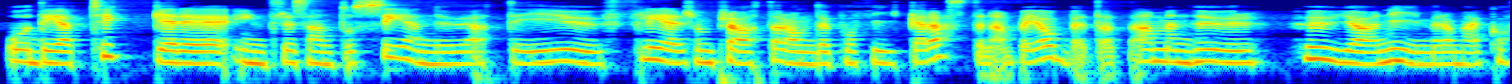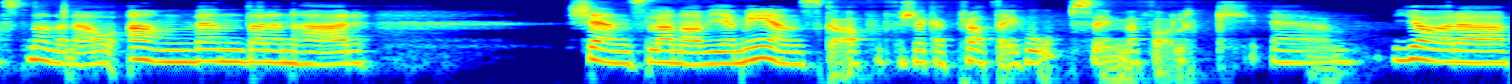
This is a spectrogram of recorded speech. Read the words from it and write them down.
Och det jag tycker är intressant att se nu är att det är ju fler som pratar om det på fikarasterna på jobbet. Att, ja, men hur, hur gör ni med de här kostnaderna? Och använda den här känslan av gemenskap och försöka prata ihop sig med folk. Eh, göra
